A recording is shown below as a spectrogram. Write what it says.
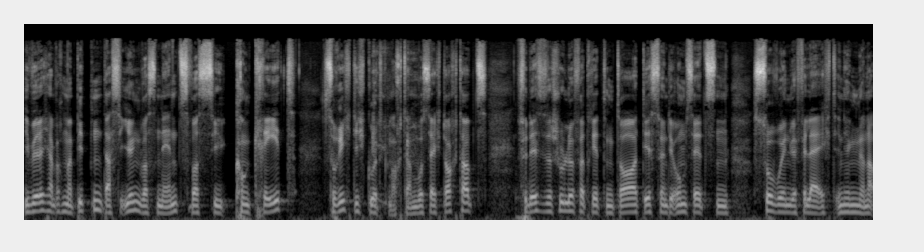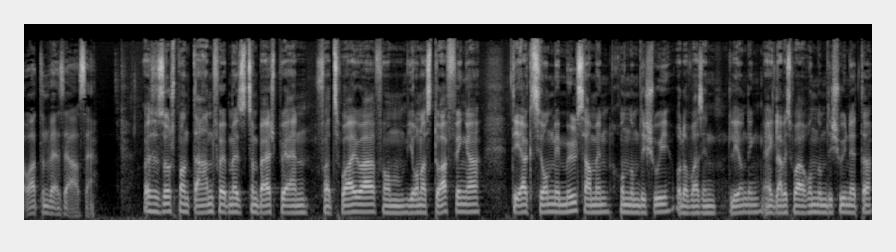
ich würde euch einfach mal bitten, dass ihr irgendwas nennt, was sie konkret so richtig gut gemacht haben, wo ihr euch gedacht habt, für das ist eine Schülervertretung da, das sollen die umsetzen, so wollen wir vielleicht in irgendeiner Art und Weise auch sein. Also so spontan fällt mir jetzt zum Beispiel ein, vor zwei Jahren vom Jonas Dorfinger, die Aktion mit Müllsammeln rund um die Schule, oder war es in Leonding? Ich glaube, es war rund um die Schule nicht da.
